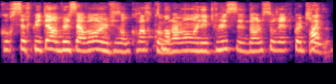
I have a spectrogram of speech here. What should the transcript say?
court-circuiter un peu le cerveau en lui faisant croire que vraiment on est plus dans le sourire qu'autre chose.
